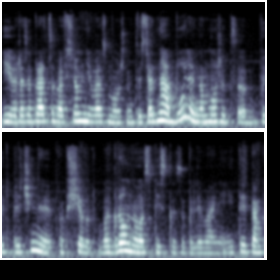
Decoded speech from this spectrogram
И разобраться во всем невозможно. То есть одна боль, она может э, быть причиной вообще вот огромного списка заболеваний. И ты там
